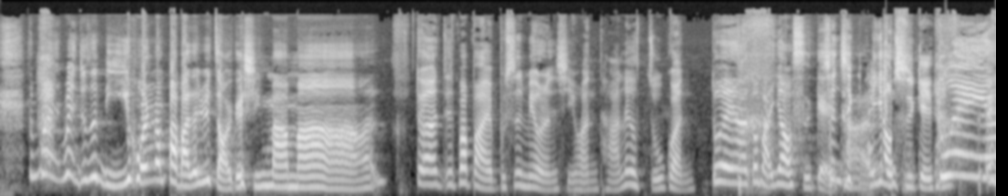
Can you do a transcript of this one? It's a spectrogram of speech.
那不然，不然你就是离婚，让爸爸再去找一个新妈妈啊？对啊，爸爸也不是没有人喜欢他。那个主管，对啊，都把钥匙给甚至把钥匙给他。对呀，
